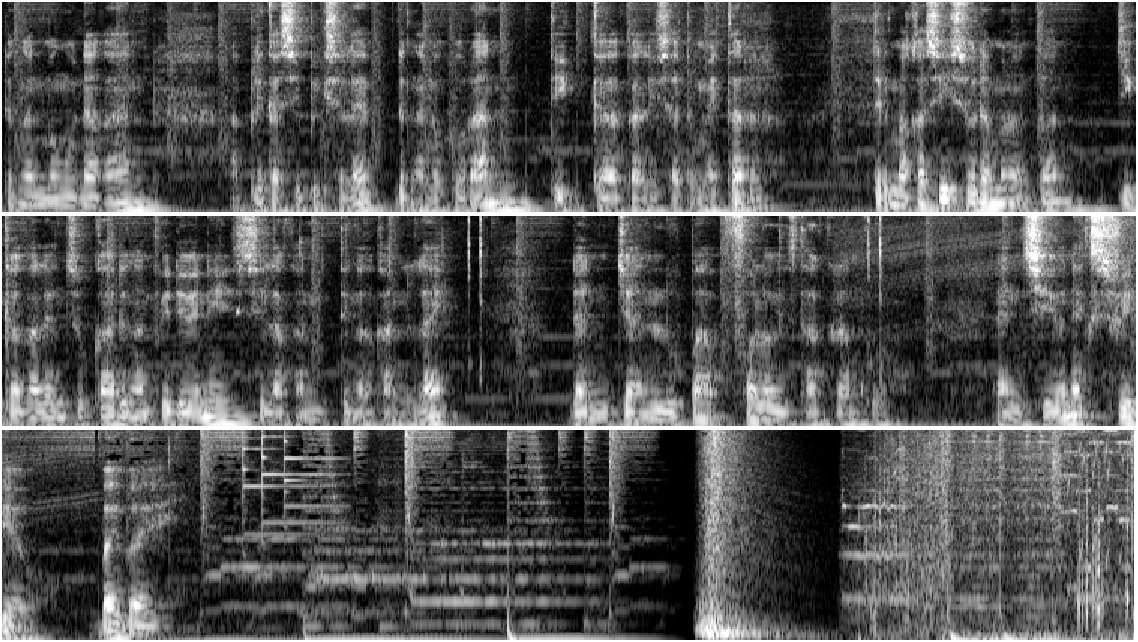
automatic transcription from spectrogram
dengan menggunakan aplikasi Pixel Lab dengan ukuran 3 x 1 meter. Terima kasih sudah menonton. Jika kalian suka dengan video ini, silahkan tinggalkan like dan jangan lupa follow Instagramku and see you next video. Bye bye. you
